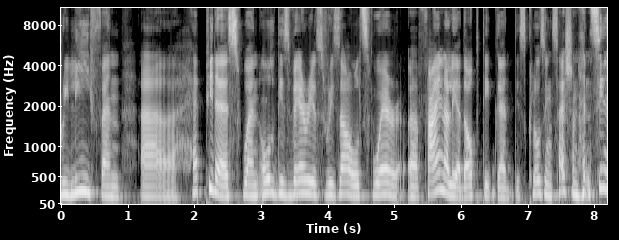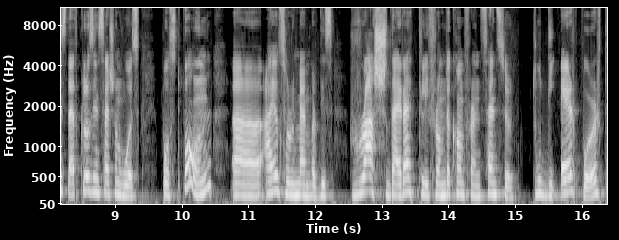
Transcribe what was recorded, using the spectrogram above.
relief and uh, happiness when all these various results were uh, finally adopted at this closing session. And since that closing session was postponed, I also remember this rush directly from the conference center to the airport,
